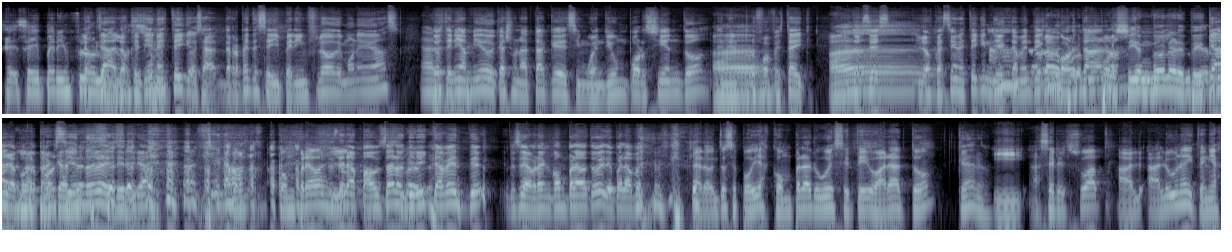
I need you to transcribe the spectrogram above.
Se, se hiperinfló. los, claro, los que tienen stake, o sea, de repente se hiperinfló de monedas, Claro. entonces tenían miedo de que haya un ataque de 51% en Ah. el proof of stake. Ah. Entonces, los que hacían staking Ah, directamente Claro, por, cortaron. por 100 dólares te. Claro, porque por atacás 100 la- dólares te tiraban. Comprabas lo- la pausaron directamente. Entonces habrán comprado todo y después la. Claro, entonces podías comprar UST barato Claro. y hacer el swap a, a Luna y tenías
